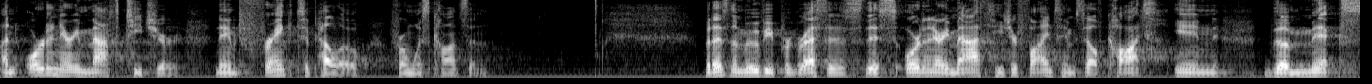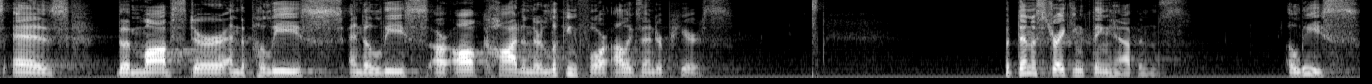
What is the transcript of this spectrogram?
an ordinary math teacher named Frank Tupelo from Wisconsin. But as the movie progresses, this ordinary math teacher finds himself caught in the mix as the mobster and the police and Elise are all caught and they're looking for Alexander Pierce. But then a striking thing happens. Elise,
